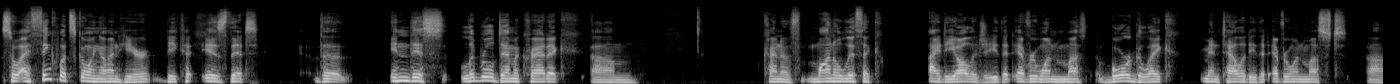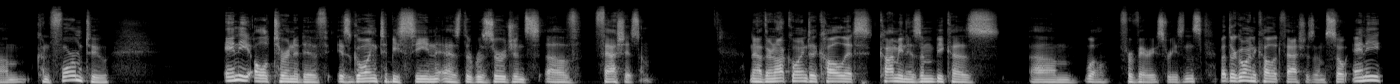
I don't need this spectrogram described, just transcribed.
so i think what's going on here because is that the in this liberal democratic um, kind of monolithic ideology that everyone must borg like mentality that everyone must um, conform to any alternative is going to be seen as the resurgence of fascism. Now, they're not going to call it communism because, um, well, for various reasons, but they're going to call it fascism. So any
